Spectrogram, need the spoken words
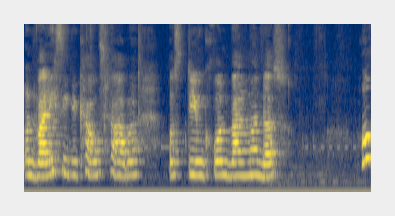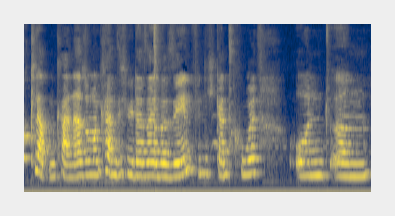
Und weil ich sie gekauft habe, aus dem Grund, weil man das hochklappen kann. Also man kann sich wieder selber sehen, finde ich ganz cool. Und ähm,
